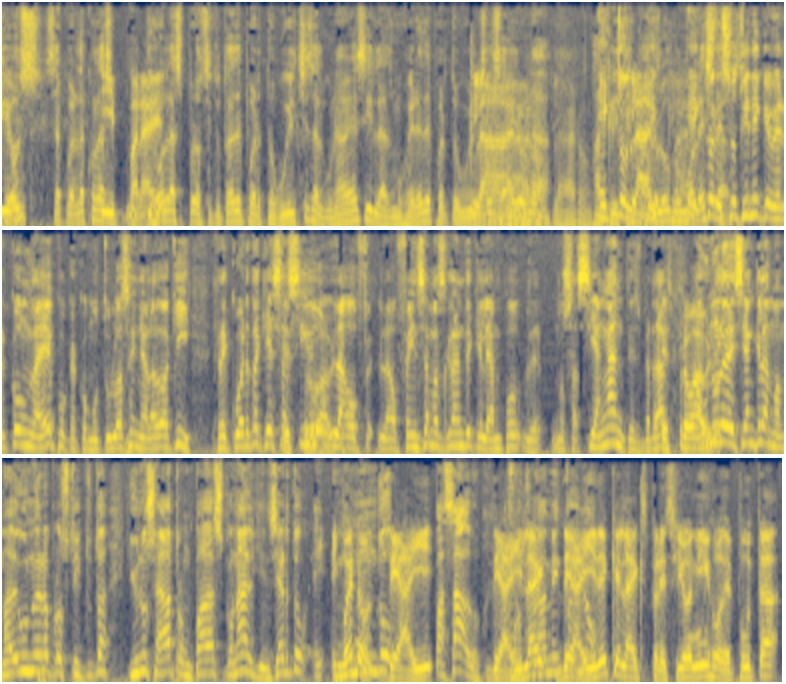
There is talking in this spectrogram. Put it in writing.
líos, ¿se acuerda con las, Y para digo, él- las prostitutas de Puerto Wilches alguna vez y las mujeres de Puerto Wilches Claro, salieron a, claro. a Héctor, criticarlo muy Héctor, eso tiene que ver con la época, como tú lo has señalado aquí. Recuerda que esa ha Es sido probable. la, of- la ofensa más grande que le han nos hacían antes, ¿verdad? Es probable. A uno le decían que la mamá de uno era prostituta y uno se daba trompadas con alguien, ¿cierto? E- En bueno, un mundo de ahí, pasado. de ahí, la- de, ahí no. de que la expresión hijo de puta,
